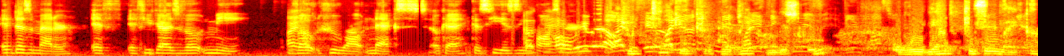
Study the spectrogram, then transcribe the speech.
It doesn't matter if if you guys vote me. Alright, vote who out next, okay? Because he is the Okay. imposter. Oh, we will. Why do you think? Why do you think? me- Why do you think who is the imposter? We have to see my just,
